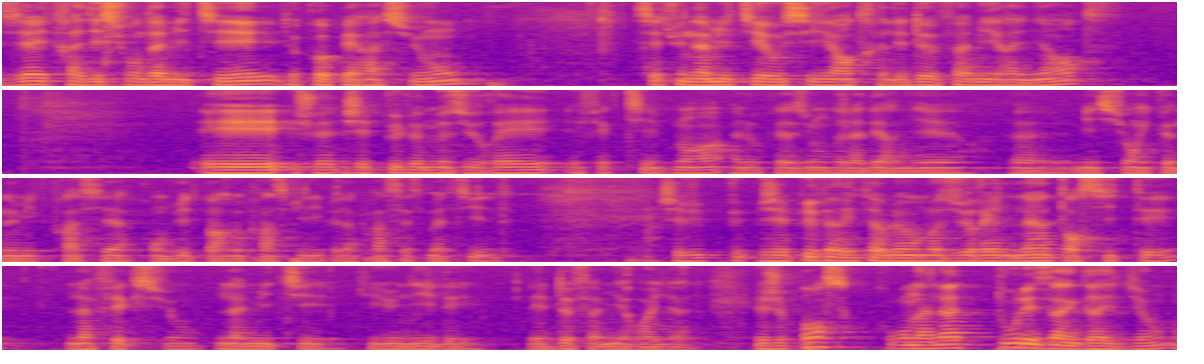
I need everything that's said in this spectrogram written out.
vieille tradition d'amitié, de coopération. C'est une amitié aussi entre les deux familles régnantes. Et j'ai pu le mesurer effectivement à l'occasion de la dernière euh, mission économique princière conduite par le prince Philippe et la princesse Mathilde. J'ai pu, véritablement mesurer l'intensité, l'affection, l'amitié qui unit les, deux familles royales. Et je pense qu'on a là tous les ingrédients,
